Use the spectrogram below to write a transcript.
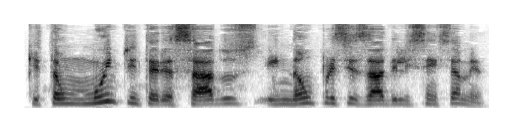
que estão muito interessados em não precisar de licenciamento.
